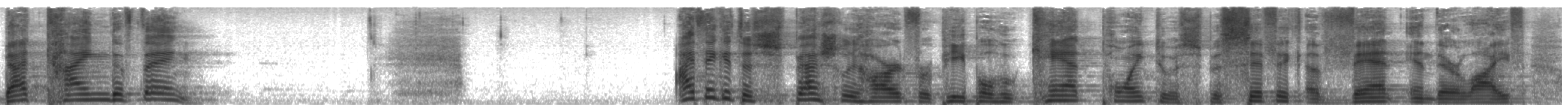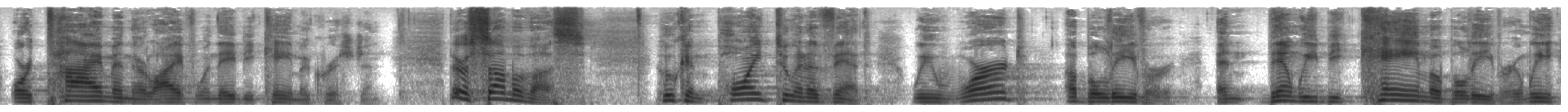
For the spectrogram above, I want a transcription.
that kind of thing. I think it's especially hard for people who can't point to a specific event in their life or time in their life when they became a Christian. There are some of us who can point to an event. We weren't a believer and then we became a believer. And we,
